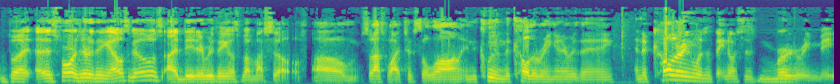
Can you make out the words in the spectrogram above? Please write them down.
but as far as everything else goes, I did everything else by myself. Um, so that's why I took so long, including the coloring and everything. And the coloring was the thing that was just murdering me.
